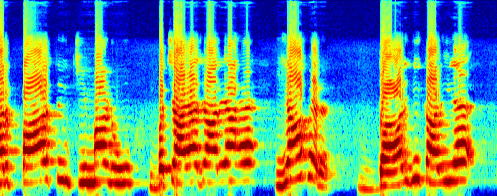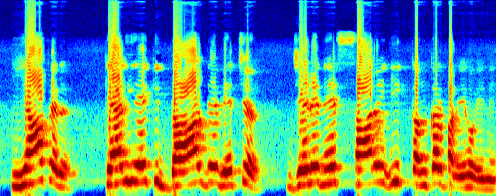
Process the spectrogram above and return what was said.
ਹਰਪਾਲ ਸਿੰਘ ਚੀਮਾ ਨੂੰ ਬਚਾਇਆ ਜਾ ਰਿਹਾ ਹੈ ਜਾਂ ਫਿਰ ਦਾਲ ਹੀ ਕਾਲੀ ਹੈ ਜਾਂ ਫਿਰ ਕਹਿ ਲਈਏ ਕਿ ਦਾਲ ਦੇ ਵਿੱਚ ਜਿਹੜੇ ਨੇ ਸਾਰੇ ਹੀ ਕੰਕਰ ਭਰੇ ਹੋਏ ਨੇ।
